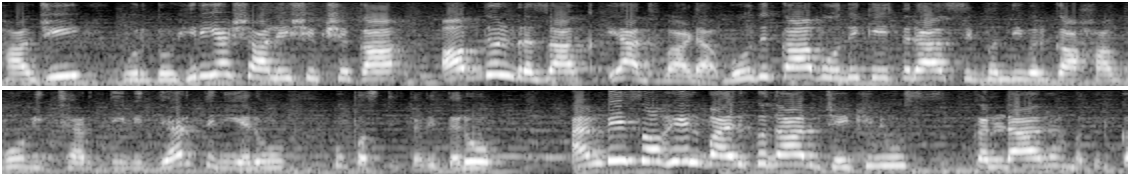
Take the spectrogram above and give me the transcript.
ಹಾಜಿ, ಉರ್ದು ಹಿರಿಯ ಶಾಲೆ ಶಿಕ್ಷಕ ಅಬ್ದುಲ್ ರಜಾಕ್ ಯಾದವಾಡ ಬೋಧಕ, ಬೋಧಕೇತರ ಸಿಬ್ಬಂದಿ ವರ್ಗ ಹಾಗೂ ವಿದ್ಯಾರ್ಥಿ ವಿದ್ಯಾರ್ಥಿನಿಯರು ಉಪಸ್ಥಿತರಿದ್ದರು. MD Sohail Bairkudar, JK news, Kannada Ramdurg.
